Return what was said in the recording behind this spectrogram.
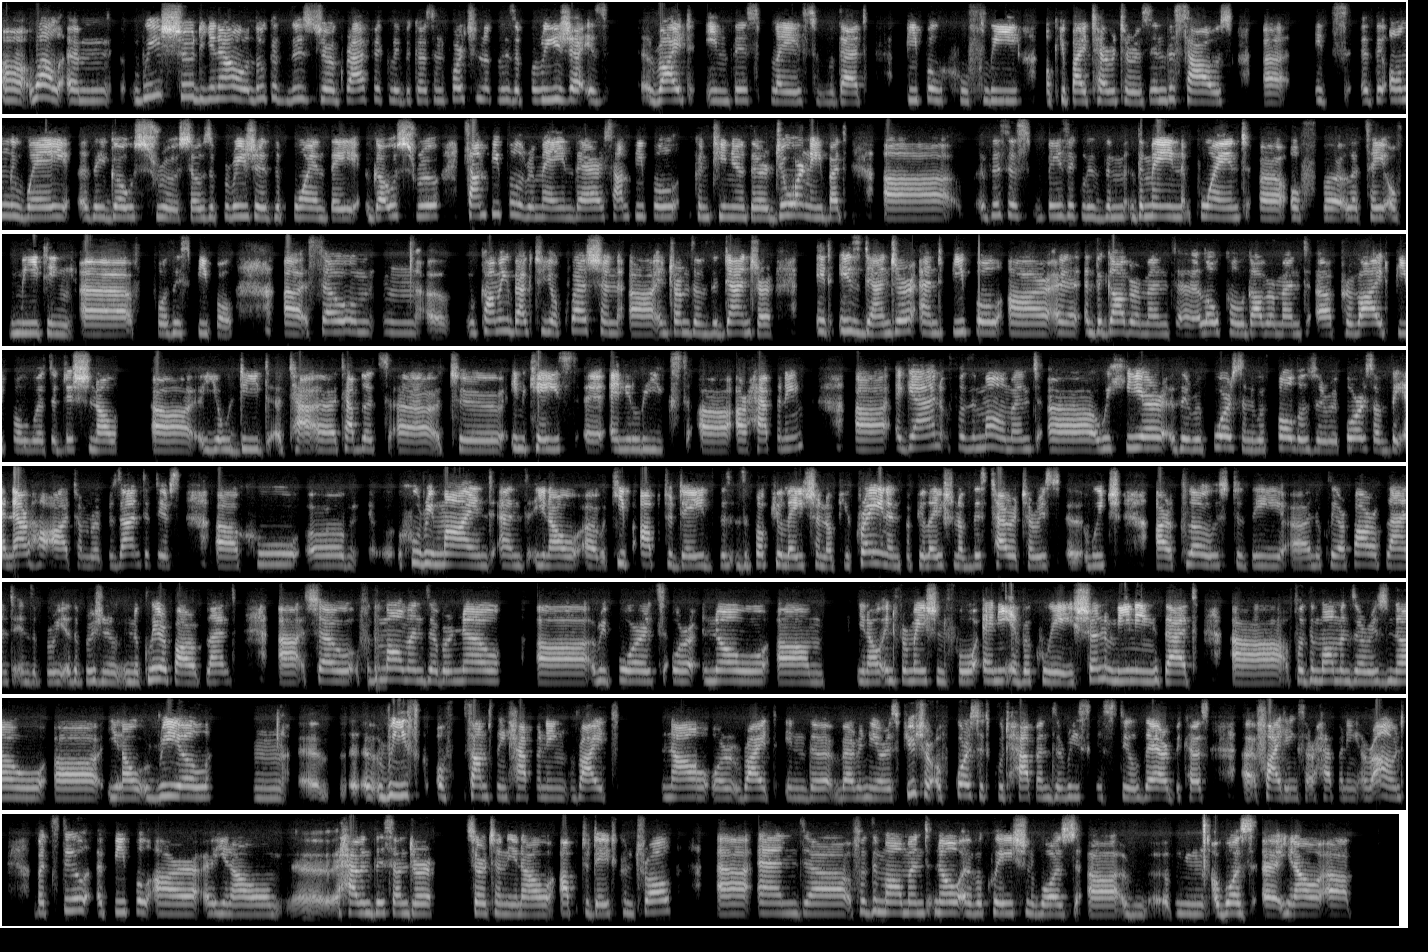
Uh, well, um, we should, you know, look at this geographically because unfortunately, Zaporizhia is right in this place that people who flee occupied territories in the south uh, it's the only way they go through. So the Zaporizhia is the point they go through. Some people remain there. Some people continue their journey, but uh, this is basically the, the main point uh, of, uh, let's say, of meeting uh, for these people. Uh, so um, coming back to your question in terms of the danger, it is danger and people are uh, and the government uh, local government uh, provide people with additional uh, iodide ta- uh, tablets uh, to in case uh, any leaks are happening uh, again, for the moment, uh, we hear the reports and we follow the reports of the Energoatom representatives uh, who um, who remind and you know uh, keep up to date the, the, population of Ukraine and population of these territories uh, which are close to the uh, nuclear power plant in the the Zaporizhia nuclear power plant. so, for the moment, there were no reports or no um, you know information for any evacuation meaning that uh, for the moment there is no uh, you know real um, risk of something happening right now or right in the very nearest future. Of course it could happen. The risk is still there because uh, fightings are happening around. But still uh, people are you know having this under certain you know up to date control uh, and uh, for the moment, no evacuation was uh, mm, was uh, you know. Uh,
